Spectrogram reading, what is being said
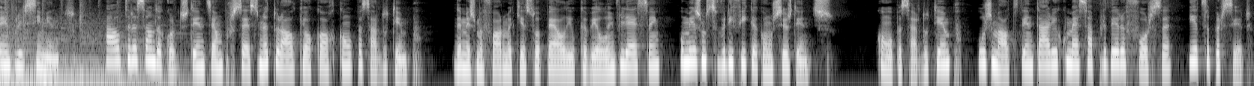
envelhecimento. A alteração da cor dos dentes é um processo natural que ocorre com o passar do tempo. Da mesma forma que a sua pele e o cabelo envelhecem, o mesmo se verifica com os seus dentes. Com o passar do tempo, o esmalte dentário começa a perder a força e a desaparecer.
